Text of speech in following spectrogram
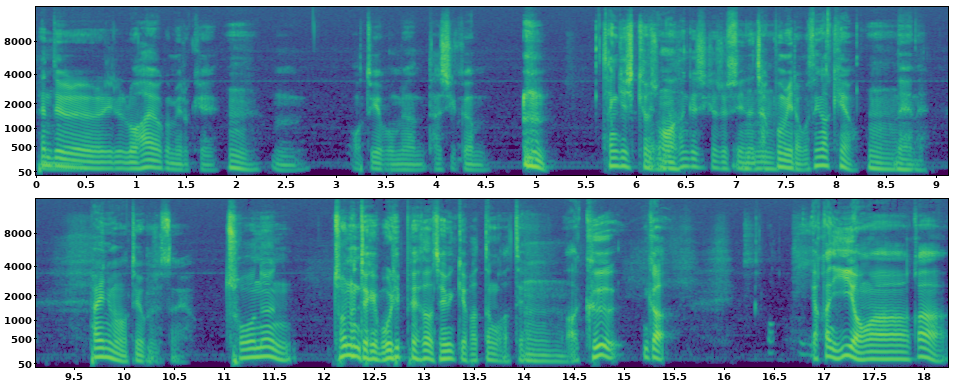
팬들로 하여금 이렇게 음. 음, 어떻게 보면 다시금 상기시켜주는. 어, 상기시켜줄 수 있는 음. 작품이라고 생각해요 음. 네네 파이님은 어떻게 보셨어요? 저는 저는 되게 몰입해서 재밌게 봤던 것 같아요. 음. 아그 그러니까 약간 이 영화가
